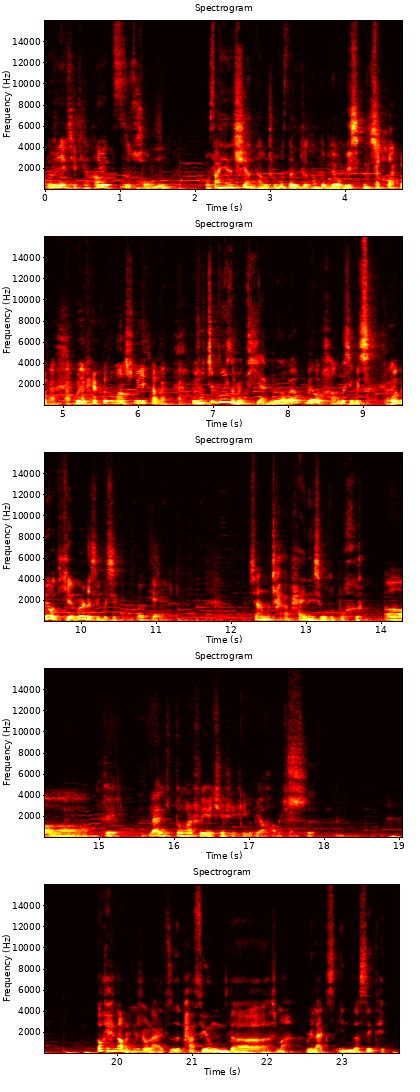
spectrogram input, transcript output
东方树叶其实挺好因为自从我发现赤藓糖醇和三聚蔗糖都比较有危险之后，我就开始喝东方树叶了。我说这个东西怎么是甜的呢？我要没有糖的行不行？我要没有甜味儿的行不行？OK。像什么茶派那些我都不喝。哦，对，那东方树叶确实是一个比较好的选择。是。OK，那我们听首来自 Perfume 的什么《Relax in the City》。「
